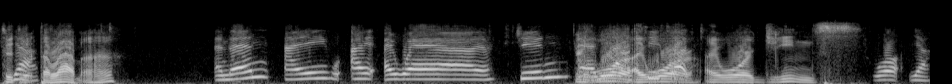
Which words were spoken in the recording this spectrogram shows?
to yeah. the, lab. Uh huh. and then I I I wear jeans I and wore. I wore. I wore jeans, wore yeah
